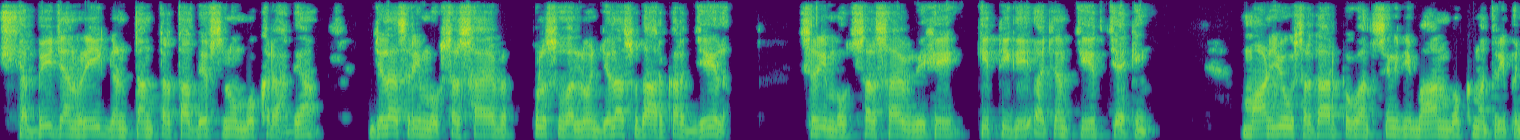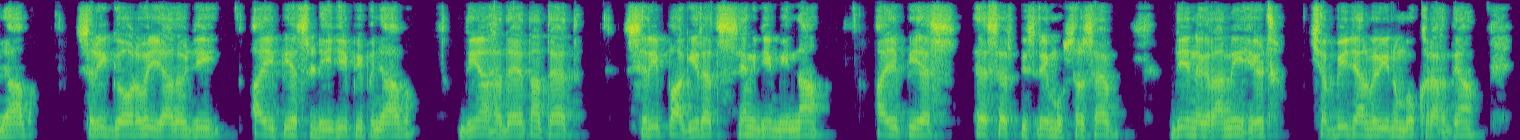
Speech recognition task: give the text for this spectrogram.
26 ਜਨਵਰੀ ਗਣਤੰਤਰਤਾ ਦਿਵਸ ਨੂੰ ਮੁੱਖ ਰੱਖਦਿਆਂ ਜ਼ਿਲ੍ਹਾ ਸ੍ਰੀ ਮੁਕਤਸਰ ਸਾਹਿਬ ਪੁਲਿਸ ਵੱਲੋਂ ਜ਼ਿਲ੍ਹਾ ਸੁਧਾਰ ਕਰ ਜੇਲ੍ਹ ਸ੍ਰੀ ਮੁਕਤਸਰ ਸਾਹਿਬ ਵਿਖੇ ਕੀਤੀ ਗਈ ਅਚਨਚੇਤ ਚੈਕਿੰਗ। ਮਾਣਯੋਗ ਸਰਦਾਰ ਭਗਵੰਤ ਸਿੰਘ ਜੀ ਮਾਨ, ਮੁੱਖ ਮੰਤਰੀ ਪੰਜਾਬ ਸ੍ਰੀ ਗੌਰਵ ਯਾਦਵ ਜੀ ਆਈਪੀਐਸ ਡੀਜੀਪੀ ਪੰਜਾਬ ਦੀਆਂ ਹਦਾਇਤਾਂ ਤਹਿਤ ਸ੍ਰੀ ਭਾਗੀਰਥ ਸਿੰਘ ਜੀ ਮੀਨਾ ਆਈਪੀਐਸ ਐਸਐਸਪੀ ਸ੍ਰੀ ਮੁਕਤਸਰ ਸਾਹਿਬ ਦੀ ਨਿਗਰਾਨੀ ਹੇਠ 26 ਜਨਵਰੀ ਨੂੰ ਮੁੱਖ ਰੱਖਦਿਆਂ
